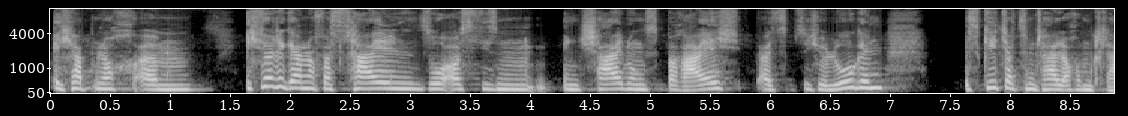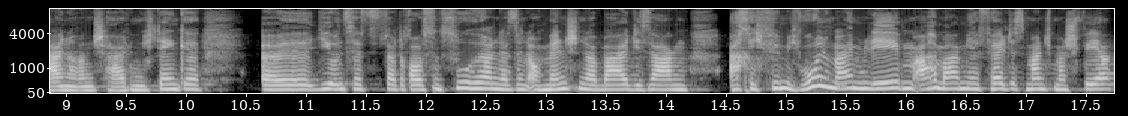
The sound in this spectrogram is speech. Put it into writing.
Ich habe noch, ähm, ich würde gerne noch was teilen, so aus diesem Entscheidungsbereich als Psychologin es geht ja zum Teil auch um kleinere Entscheidungen. Ich denke, äh, die uns jetzt da draußen zuhören, da sind auch Menschen dabei, die sagen, ach, ich fühle mich wohl in meinem Leben, aber mir fällt es manchmal schwer,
